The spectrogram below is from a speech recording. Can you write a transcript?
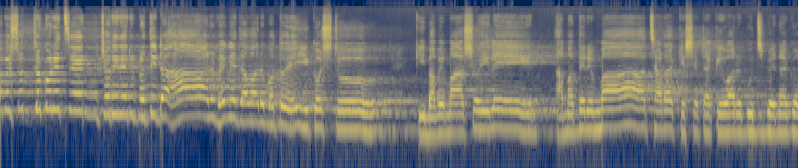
কীভাবে সহ্য করেছেন, শরীরের প্রতিটা হার ভেঙে যাওয়ার মতো এই কষ্ট। কীভাবে মা সইলেন? আমাদের মা ছাড়া কে সেটা কেউ আর বুঝবে না গো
